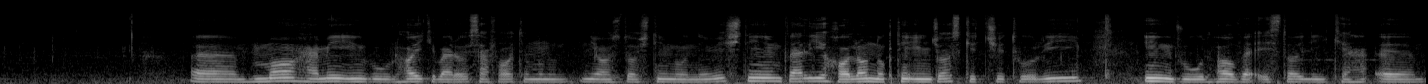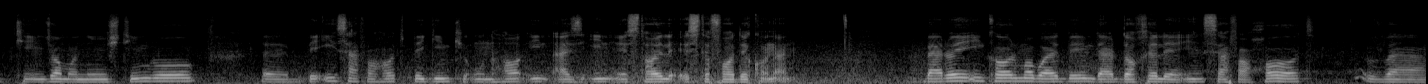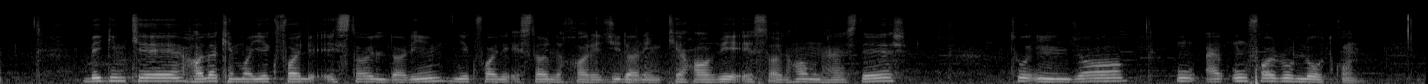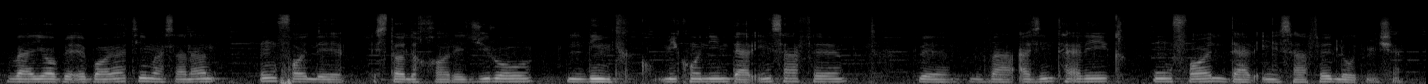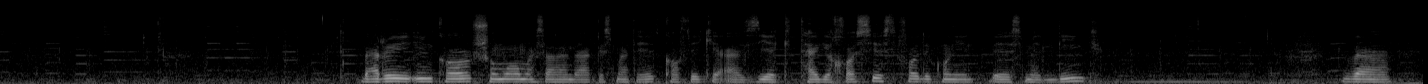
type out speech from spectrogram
ما همه این رول هایی که برای صفحاتمون نیاز داشتیم رو نوشتیم ولی حالا نکته اینجاست که چطوری این rule ها و استایلی که, که اینجا ما نوشتیم رو به این صفحات بگیم که اونها این از این استایل استفاده کنن. برای این کار ما باید بریم در داخل این صفحات و بگیم که حالا که ما یک فایل استایل داریم یک فایل استایل خارجی داریم که حاوی استایل هامون هستش تو اینجا اون, فایل رو load کن و یا به عبارتی مثلا اون فایل استایل خارجی رو لینک می‌کنیم در این صفحه و از این طریق اون فایل در این صفحه load میشه. برای این کار شما مثلا در قسمت head کافی که از یک tag خاصی استفاده کنید به اسم لینک و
